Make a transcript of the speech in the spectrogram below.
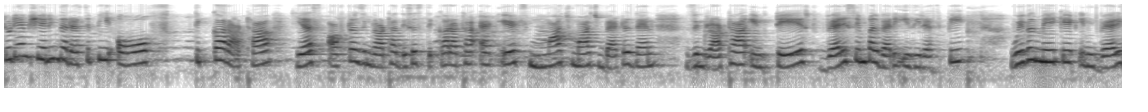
Today I am sharing the recipe of tikka paratha yes after जिंगराठा this is tikka paratha and it's much much better than जिंगराठा in taste very simple very easy recipe we will make it in very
